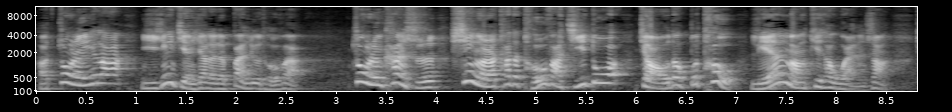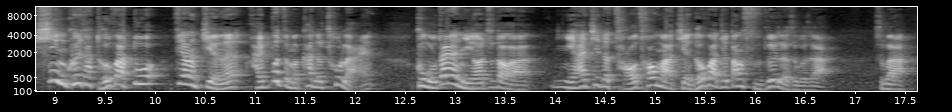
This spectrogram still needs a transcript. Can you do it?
好，众人一拉，已经剪下来了半溜头发。众人看时，幸而他的头发极多，绞得不透，连忙替他挽上。幸亏他头发多，这样剪了还不怎么看得出来。古代你要知道啊，你还记得曹操吗？剪头发就当死罪了，是不是？是吧？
